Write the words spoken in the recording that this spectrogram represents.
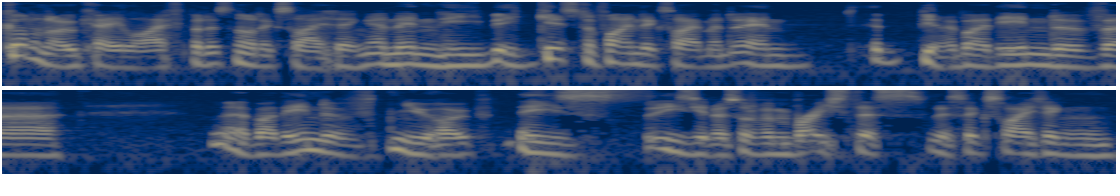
got an okay life, but it's not exciting. And then he, he gets to find excitement, and you know by the end of uh, uh, by the end of New Hope, he's he's you know sort of embraced this this exciting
